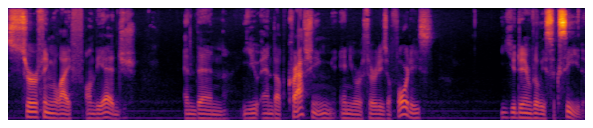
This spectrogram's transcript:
surfing life on the edge, and then you end up crashing in your 30s or 40s, you didn't really succeed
